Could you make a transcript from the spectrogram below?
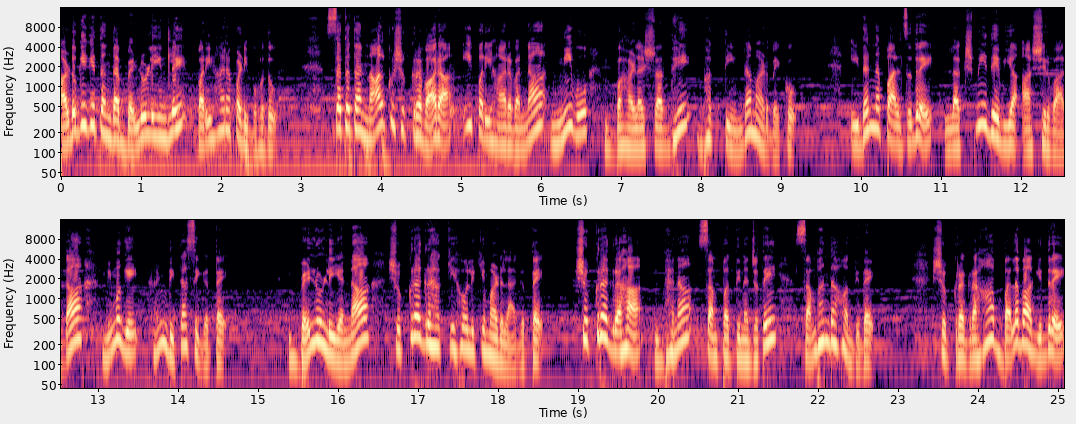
ಅಡುಗೆಗೆ ತಂದ ಬೆಳ್ಳುಳ್ಳಿಯಿಂದಲೇ ಪರಿಹಾರ ಪಡಿಬಹುದು. ಸತತ ನಾಲ್ಕು ಶುಕ್ರವಾರ ಈ ಪರಿಹಾರವನ್ನ ನೀವು ಬಹಳ ಶ್ರದ್ಧೆ, ಭಕ್ತಿಯಿಂದ ಮಾಡಬೇಕು. ಇದನ್ನ ಪಾಲಿಸಿದ್ರೆ ಲಕ್ಷ್ಮೀ ದೇವಿಯ ಆಶೀರ್ವಾದ ನಿಮಗೆ ಖಂಡಿತ ಸಿಗುತ್ತೆ. ಬೆಳ್ಳುಳ್ಳಿಯನ್ನ ಶುಕ್ರ ಗ್ರಹಕ್ಕೆ ಹೋಲಿಕೆ ಮಾಡಲಾಗುತ್ತೆ. ಶುಕ್ರ ಗ್ರಹ ಧನ ಸಂಪತ್ತಿನ ಜೊತೆ ಸಂಬಂಧ ಹೊಂದಿದೆ. ಶುಕ್ರ ಗ್ರಹ ಬಲವಾಗಿದ್ರೆ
